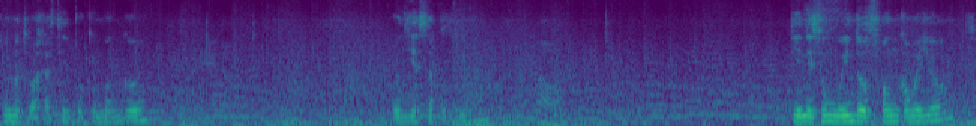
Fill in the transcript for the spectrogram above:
¿Tú no te bajaste el Pokémon Go? ¿Odias a Pokémon? no. ¿Tienes un Windows Phone como yo? sí.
